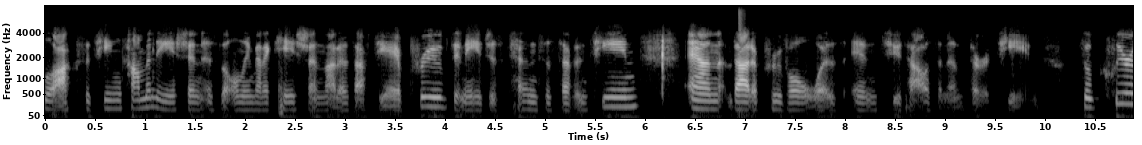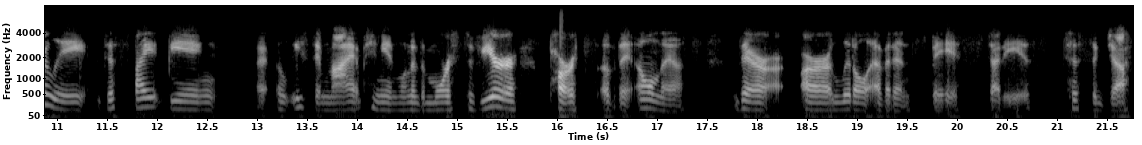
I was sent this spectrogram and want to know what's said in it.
fluoxetine combination is the only medication that is FDA approved in ages 10 to 17, and that approval was in 2013. So clearly, despite being, at least in my opinion, one of the more severe parts of the illness, there are little evidence-based studies to suggest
